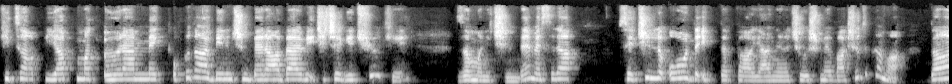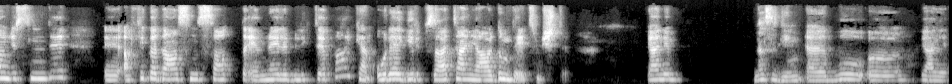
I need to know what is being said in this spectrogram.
kitap yapmak, öğrenmek o kadar benim için beraber ve iç içe geçiyor ki zaman içinde. Mesela Seçil'le orada ilk defa yan yana çalışmaya başladık ama daha öncesinde e, Afrika dansını Salt'ta Emre ile birlikte yaparken oraya gelip zaten yardım da etmişti. Yani nasıl diyeyim e, bu e, yani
